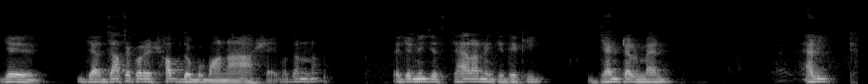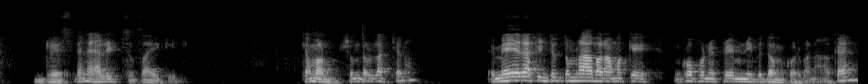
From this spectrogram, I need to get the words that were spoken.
যে যা- যাতে করে শব্দ বোমা না আসে, বুঝলেন না? এই যে নিজের চেহারা নিজে দেখি জেন্টেলম্যান অ্যালিট ড্রেস তাই না? অ্যালিট সোসাইটির কেমন? সুন্দর লাগছে না? মেয়েরা কিন্তু তোমরা আবার আমাকে গোপনে প্রেম নিবেদন করবে না ওকে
